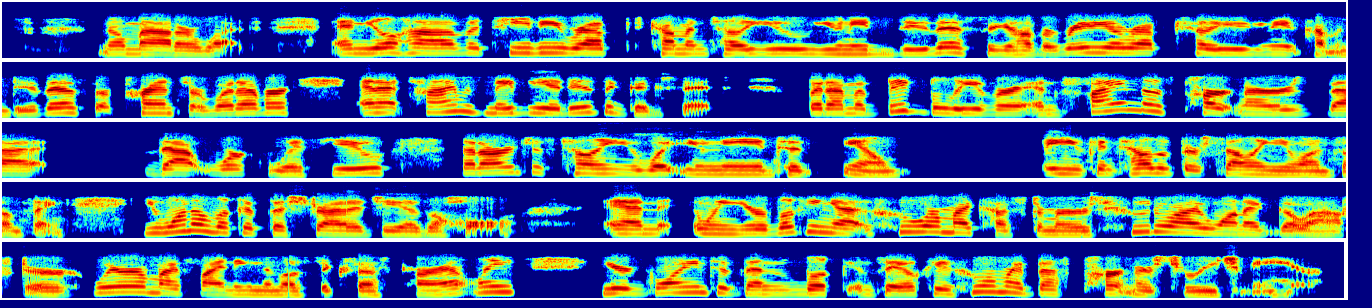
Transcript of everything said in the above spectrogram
no matter what. And you'll have a TV rep come and tell you you need to do this, or you'll have a radio rep tell you you need to come and do this, or print, or whatever. And at times, maybe it is a good fit. But I'm a big believer in find those partners that that work with you that aren't just telling you what you need to, you know, and you can tell that they're selling you on something. You want to look at the strategy as a whole. And when you're looking at who are my customers, who do I want to go after, where am I finding the most success currently, you're going to then look and say, okay, who are my best partners to reach me here?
